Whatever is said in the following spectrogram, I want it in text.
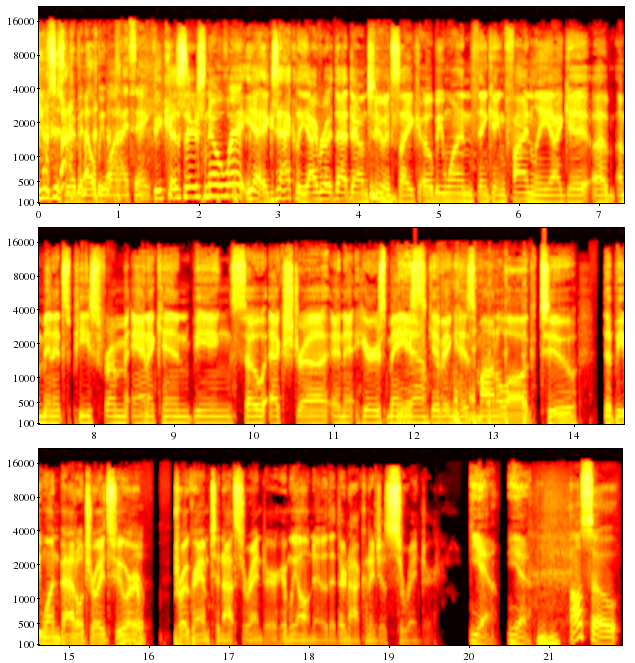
He was just ribbing Obi Wan, I think. Because there's no way. Yeah, exactly. I wrote that down too. It's like Obi Wan thinking, finally, I get a, a minute's peace from Anakin being so extra, and it, here's Mace Yeah. giving his monologue to the B 1 battle droids who are programmed to not surrender. And we all know that they're not going to just surrender. Yeah, yeah. Also,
